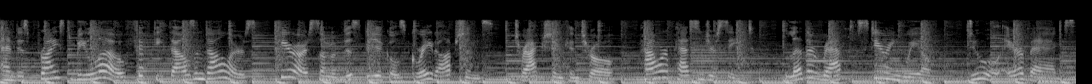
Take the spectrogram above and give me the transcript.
and is priced below $50,000. Here are some of this vehicle's great options. Traction control, power passenger seat, leather-wrapped steering wheel, dual airbags,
